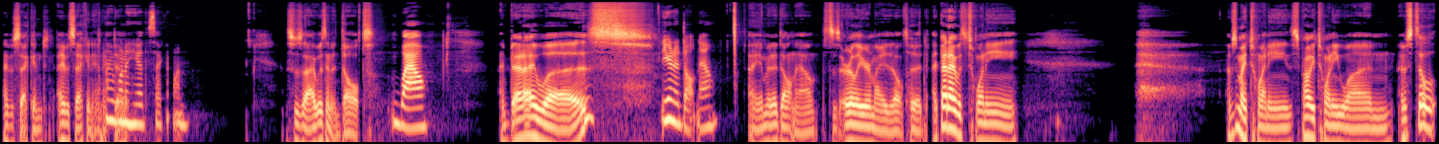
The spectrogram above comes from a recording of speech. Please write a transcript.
I have a second. I have a second anecdote. I want to hear the second one. This was I was an adult. Wow. I bet I was. You're an adult now. I am an adult now. This is earlier in my adulthood. I bet I was twenty. I was in my twenties, probably twenty-one. I was still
